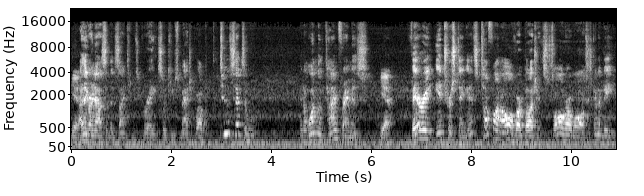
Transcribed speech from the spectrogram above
Yeah. I think right now it's the design team is great, so it keeps Magic well. But two sets of in a one month time frame is yeah. Very interesting, and it's tough on all of our budgets. It's all of our wallets. It's going to be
